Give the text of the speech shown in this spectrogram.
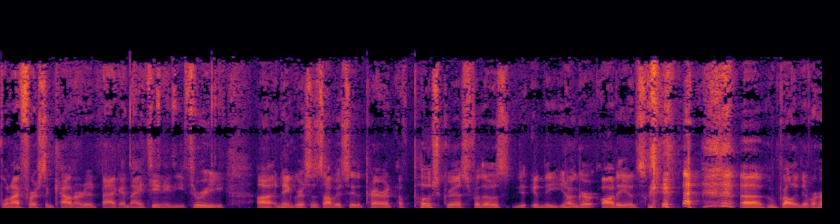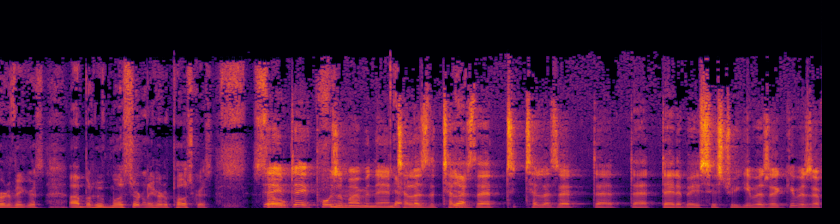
when I first encountered it back in 1983. Uh, and Ingres is obviously the parent of Postgres for those in the younger audience uh, who probably never heard of Ingres, uh, but who've most certainly heard of Postgres. So Dave, Dave, pause a moment there and Yeah. tell us that tell Yeah. us that tell us that, that that database history. Give us a give us a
